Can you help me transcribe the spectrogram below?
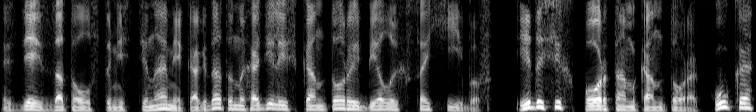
Здесь за толстыми стенами когда-то находились конторы белых сахибов, и до сих пор там контора Кука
